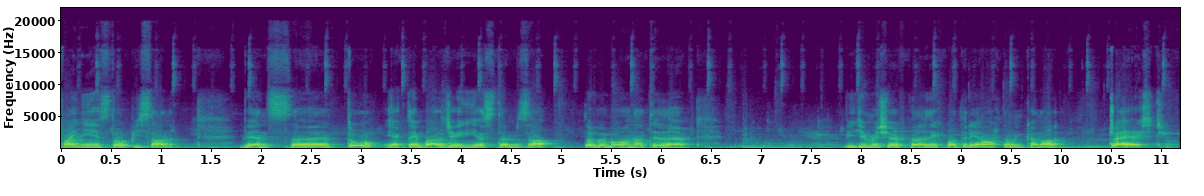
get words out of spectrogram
fajnie jest to opisane. Więc e, tu jak najbardziej jestem za. To by było na tyle. Widzimy się w kolejnych materiałach na moim kanale. Cześć!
